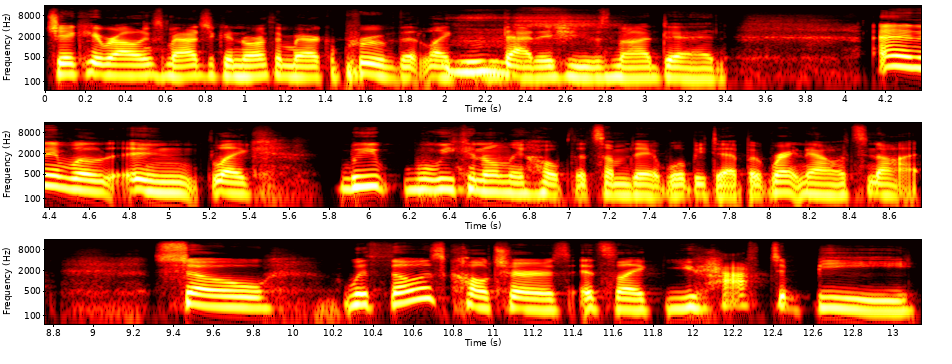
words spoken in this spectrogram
J.k rowling's magic in north america proved that like Mhm. that issue is not dead. And it will in like we we can only hope that someday it will be dead but right now it's not. So with those cultures it's like you have to be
